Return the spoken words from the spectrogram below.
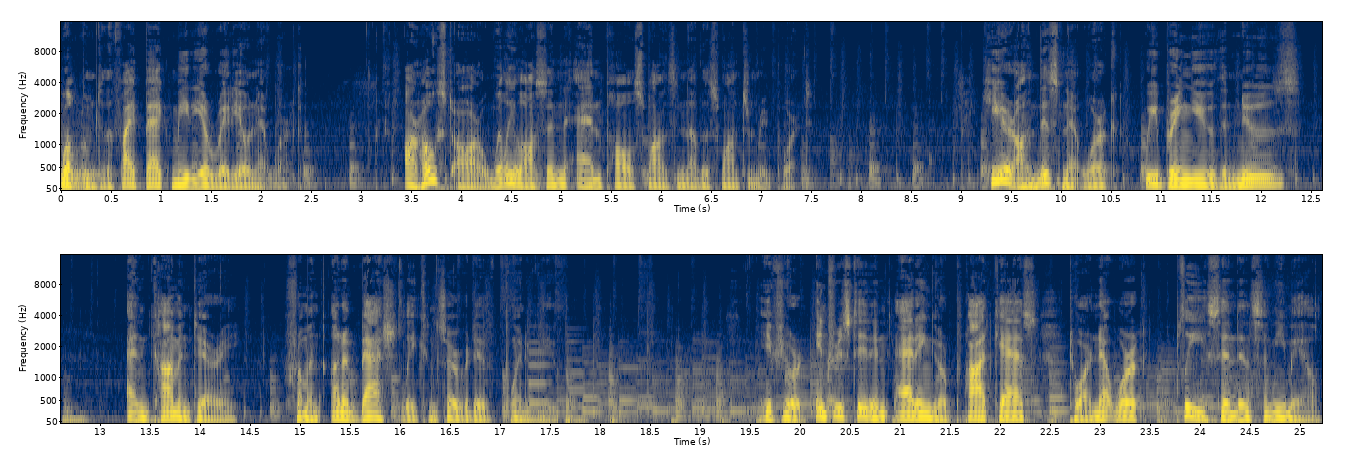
Welcome to the Fight Back Media Radio Network. Our hosts are Willie Lawson and Paul Swanson of the Swanson Report. Here on this network, we bring you the news and commentary from an unabashedly conservative point of view. If you're interested in adding your podcast to our network, please send us an email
